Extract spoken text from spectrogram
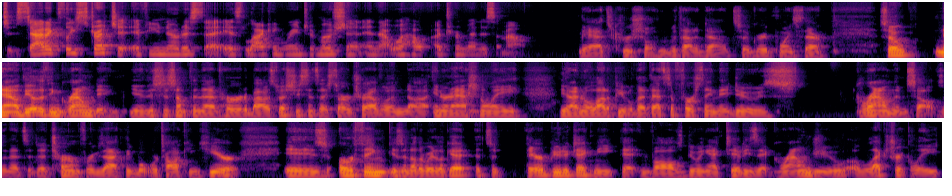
Just statically stretch it if you notice that it's lacking range of motion and that will help a tremendous amount. Yeah it's crucial without a doubt. So great points there. So now the other thing grounding. You know this is something that i've heard about especially since i started traveling uh, internationally. You know i know a lot of people that that's the first thing they do is ground themselves and that's a, a term for exactly what we're talking here is earthing is another way to look at it it's a therapeutic technique that involves doing activities that ground you electrically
